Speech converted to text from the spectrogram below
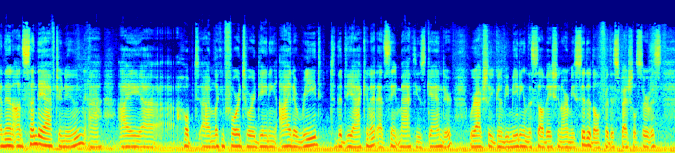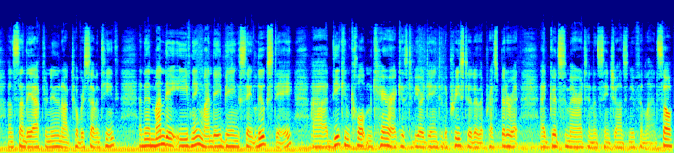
And then on Sunday afternoon, uh, I uh, hoped, I'm looking forward to ordaining Ida Reed to the diaconate at St. Matthew's Gander. We're actually going to be meeting in the Salvation Army Citadel for this special service on Sunday afternoon, October 17th. And then Monday evening, Monday being St. Luke's Day, uh, Deacon Colton Carrick is to be ordained to the priesthood or the presbyterate at Good Samaritan in St. John's, Newfoundland. So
